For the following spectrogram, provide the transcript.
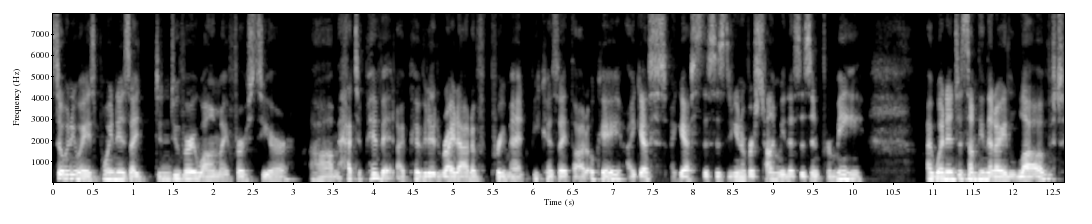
So, anyways, point is, I didn't do very well in my first year. Um, had to pivot. I pivoted right out of pre med because I thought, okay, I guess, I guess this is the universe telling me this isn't for me. I went into something that I loved,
